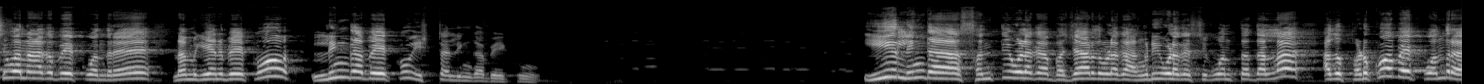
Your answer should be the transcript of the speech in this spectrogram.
ಶಿವನಾಗಬೇಕು ಅಂದ್ರೆ ನಮಗೇನು ಬೇಕು? ಲಿಂಗ ಬೇಕು ಇಷ್ಟಲಿಂಗ ಬೇಕು. ಈ ಲಿಂಗ ಸಂತಿ ಒಳಗ ಬಜಾರ್ದೊಳಗ ಅಂಗಡಿ ಒಳಗ ಸಿಗುವಂಥದ್ದಲ್ಲ, ಅದು ಪಡ್ಕೋಬೇಕು ಅಂದ್ರೆ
